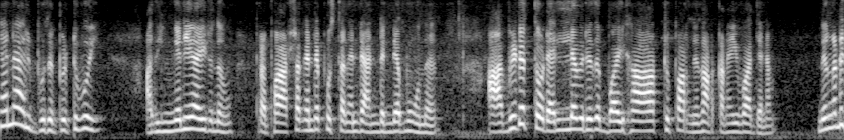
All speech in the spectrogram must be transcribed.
ഞാൻ അത്ഭുതപ്പെട്ടു പോയി. അതിങ്ങനെയായിരുന്നു പ്രഭാഷകന്റെ പുസ്തകം രണ്ടിന്റെ മൂന്ന്. അവിടത്തോടെ എല്ലാവരും ഇത് ബൈ ഹാർട്ട് പറഞ്ഞ് നടക്കണം ഈ വചനം. നിങ്ങളുടെ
